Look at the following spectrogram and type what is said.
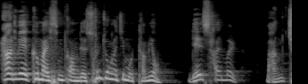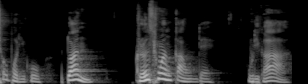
하나님의 그 말씀 가운데 순종하지 못하며 내 삶을 망쳐버리고 또한 그런 상황 가운데 우리가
